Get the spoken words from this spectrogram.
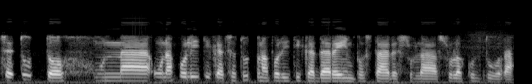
c'è tutto una, una politica, c'è tutta una politica da reimpostare sulla, sulla cultura.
